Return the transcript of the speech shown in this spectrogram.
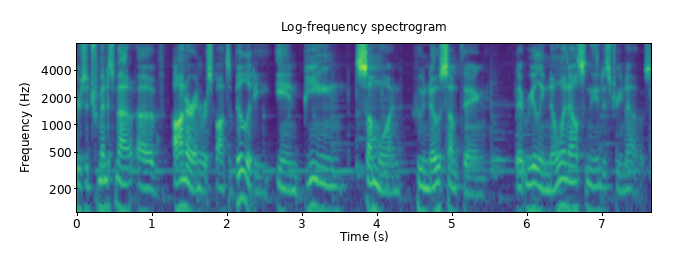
There's a tremendous amount of honor and responsibility in being someone who knows something that really no one else in the industry knows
